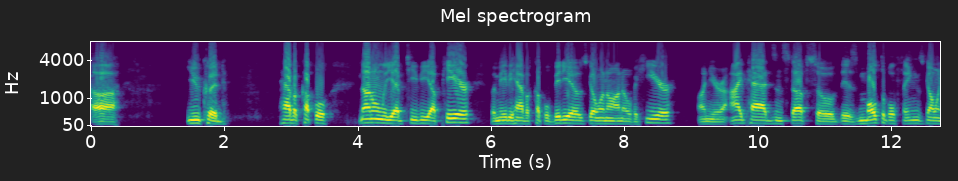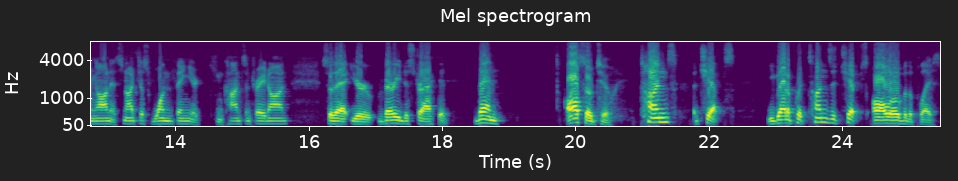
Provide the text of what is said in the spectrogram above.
Uh, you could have a couple, not only you have TV up here, but maybe have a couple videos going on over here on your iPads and stuff. So there's multiple things going on. It's not just one thing you can concentrate on so that you're very distracted. Then also too, tons of chips. You got to put tons of chips all over the place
